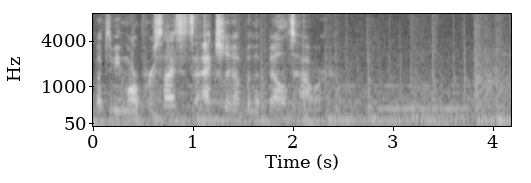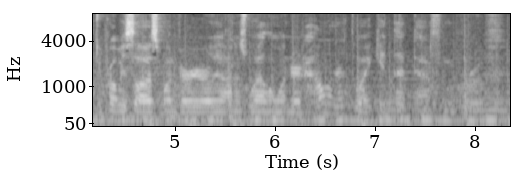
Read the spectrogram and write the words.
but to be more precise, it's actually up in the bell tower. You probably saw this one very early on as well and wondered, how on earth do I get that down from the roof?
